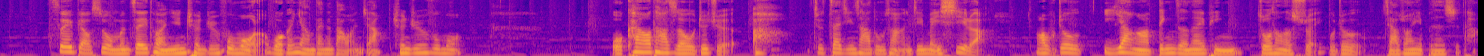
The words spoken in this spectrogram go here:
所以表示我们这一团已经全军覆没了。我跟杨丹跟大玩家全军覆没。我看到他的时候，我就觉得啊，就在金沙赌场已经没戏了。然后我就一样啊，盯着那一瓶桌上的水，我就假装也不认识他。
